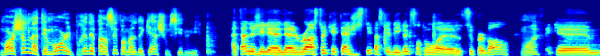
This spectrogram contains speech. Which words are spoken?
Martian Latimore, il pourrait dépenser pas mal de cash aussi, lui. Attends, là, j'ai le, le roster qui a été ajusté parce qu'il y a des gars qui sont au euh, Super Bowl. Ouais. Fait que euh,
